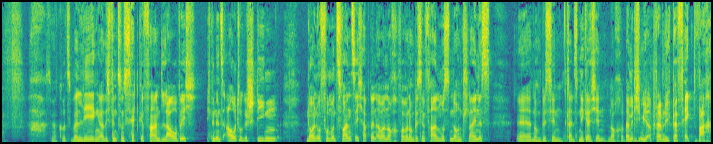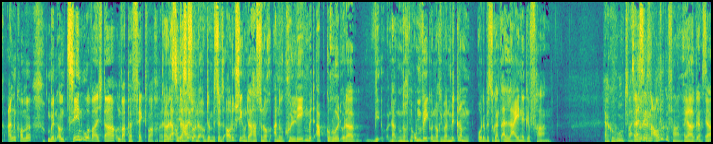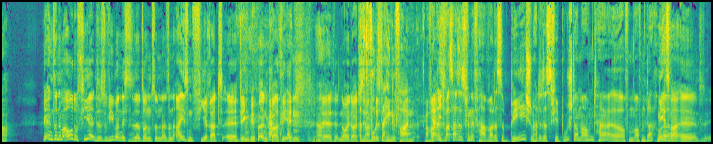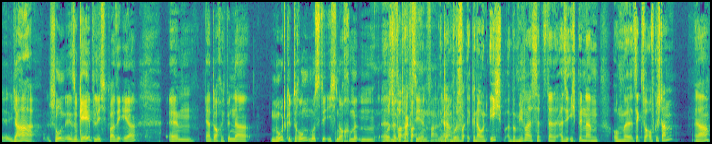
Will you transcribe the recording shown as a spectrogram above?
Lass mich mal kurz überlegen. Also ich bin zum Set gefahren, glaube ich. Ich bin ins Auto gestiegen, 9.25 Uhr, habe dann aber noch, weil wir noch ein bisschen fahren mussten, noch ein kleines, äh, noch ein bisschen, kleines Nickerchen noch, damit ich mich damit ich perfekt wach ankomme. Und bin um 10 Uhr war ich da und war perfekt wach. Genau, da, und, da hast du, und dann bist du ins Auto gestiegen und da hast du noch andere Kollegen mit abgeholt oder wie, noch einen Umweg und noch jemanden mitgenommen oder bist du ganz alleine gefahren? Ja gut. Was heißt denn im Auto gefahren? Ja, ja. Ja, in so einem Auto vier, das ist wie man nicht so, so, ein- so ein, so ein Eisen-Vierrad-Ding, wie man quasi in äh, Neudeutsch Also du wurdest da hingefahren. Ja, das, ich- was hatte das für eine Farbe? War das so beige und hatte das vier Buchstaben auf dem, Ta äh, auf dem, auf dem Dach? Nee, oder? es war, äh, ja, schon so gelblich quasi eher. Ähm, ja doch, ich bin da notgedrungen, musste ich noch mit dem, äh, mit dem Taxi hinfahren. Genau, Ja. wurdest, genau, und ich, bei mir war es jetzt, dann, also ich bin ähm, um äh, 6 Uhr aufgestanden, ja,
